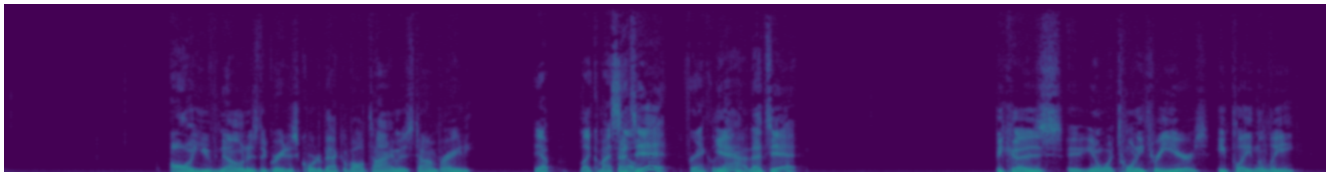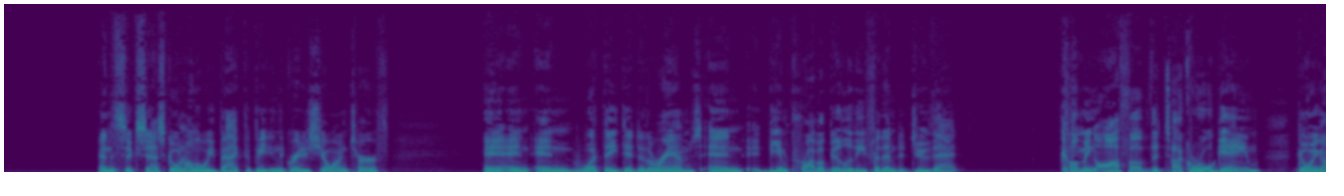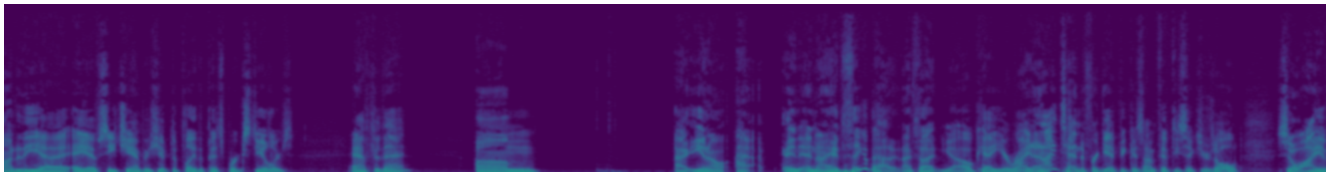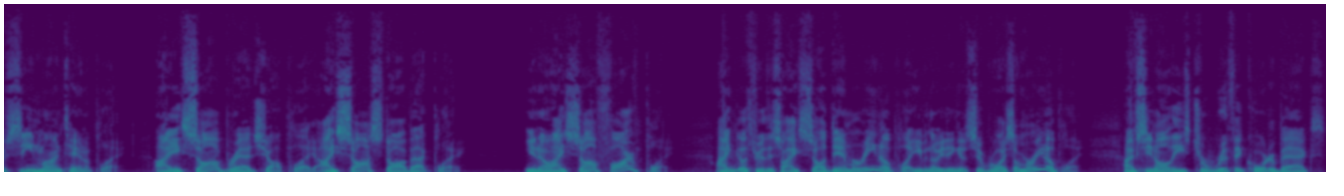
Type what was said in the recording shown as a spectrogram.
all you've known is the greatest quarterback of all time is Tom Brady. Yep, like myself. That's it. Frankly, Yeah, that's it. Because, uh, you know, what, 23 years he played in the league? And the success going all the way back to beating the greatest show on turf and, and, and what they did to the Rams and the improbability for them to do that? Coming off of the Tuck Rule game, going on to the uh, AFC Championship to play the Pittsburgh Steelers after that? Um, I, you know, I, and and I had to think about it. I thought, yeah, okay, you're right. And I tend to forget because I'm 56 years old. So I have seen Montana play. I saw Bradshaw play. I saw Staubach play. You know, I saw Favre play. I can go through this. I saw Dan Marino play, even though he didn't get a Super Bowl. I saw Marino play. I've seen all these terrific quarterbacks.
